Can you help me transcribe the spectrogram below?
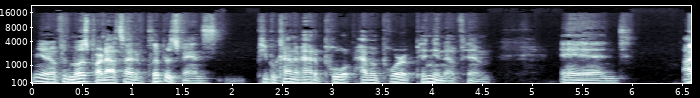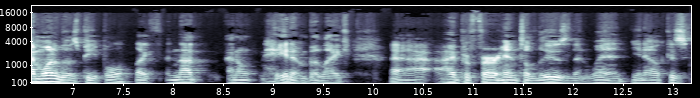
you know, for the most part, outside of Clippers fans, people kind of had a poor have a poor opinion of him. And I'm one of those people. Like, not I don't hate him, but like I, I prefer him to lose than win. You know, because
